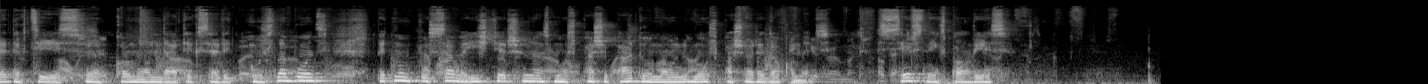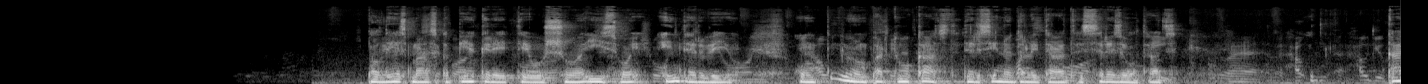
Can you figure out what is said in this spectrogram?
redakcijas komandā tiks arī uzlabots, bet mums būs sava izšķiršanās, mūsu paša pārdoma un mūsu paša arī dokuments. Sirsnīgs paldies! Paldies, Mās, ka piekrīti uz šo īso interviju un, un par to, kāds tad ir sinodalitātes rezultāts. Kā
